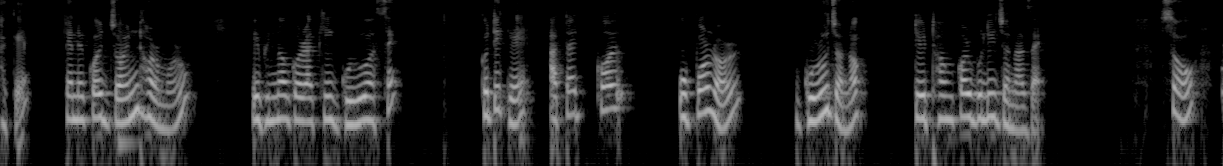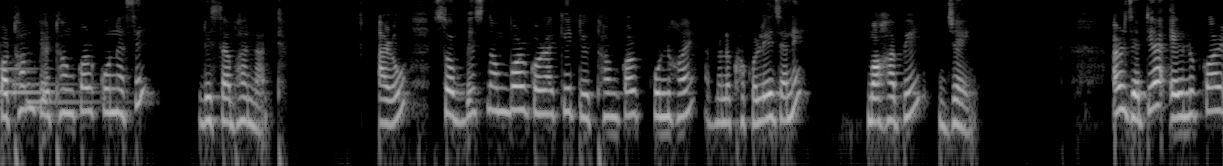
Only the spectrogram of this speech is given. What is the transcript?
থাকে তেনেকৈ জৈন ধৰ্মৰো বিভিন্নগৰাকী গুৰু আছে। গতিকে আটাইতকৈ ওপৰৰ গুৰুজনক তীৰ্থংকৰ বুলি জনা যায়। চ' প্ৰথম তীৰ্থংকৰ কোন আছিল? ঋষভানাথ। আৰু চৌব্বিছ নম্বৰগৰাকী তীৰ্থংকৰ কোন হয়? আপোনালোক সকলোৱে জানে। মহাবীৰ জৈন। আৰু যেতিয়া এওঁলোকৰ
